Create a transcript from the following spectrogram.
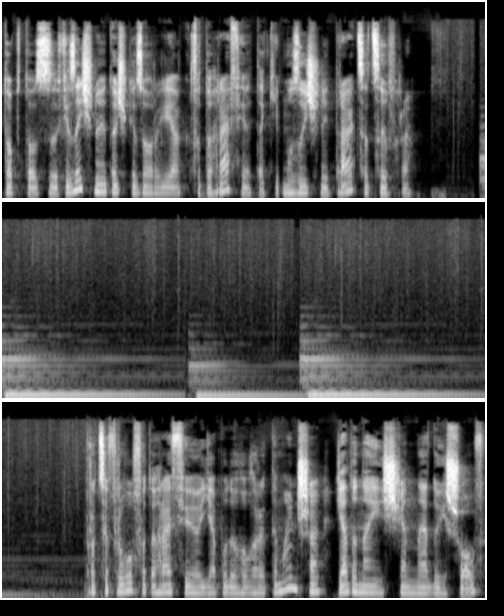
Тобто, з фізичної точки зору, як фотографія, так і музичний трек це цифри. Цифрову фотографію я буду говорити менше, я до неї ще не дійшов.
